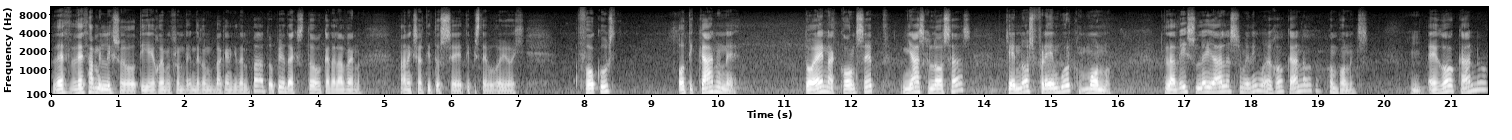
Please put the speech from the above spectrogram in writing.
δεν, δεν θα μιλήσω ότι εγώ είμαι front-end, εγώ είμαι back-end κτλ. Το οποίο εντάξει, το καταλαβαίνω. Ανεξαρτήτως ε, τι πιστεύω εγώ ή όχι. Focused ότι κάνουν το ένα concept μιας γλώσσας και ενός framework μόνο. Δηλαδή σου λέει ο άλλος, παιδί μου, εγώ κάνω components. Μμ. Εγώ κάνω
